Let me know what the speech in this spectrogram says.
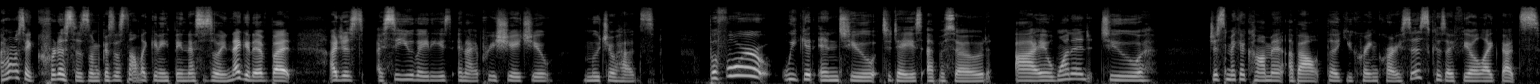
I don't want to say criticism because it's not like anything necessarily negative, but I just, I see you ladies and I appreciate you. Mucho hugs. Before we get into today's episode, I wanted to just make a comment about the Ukraine crisis because I feel like that's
